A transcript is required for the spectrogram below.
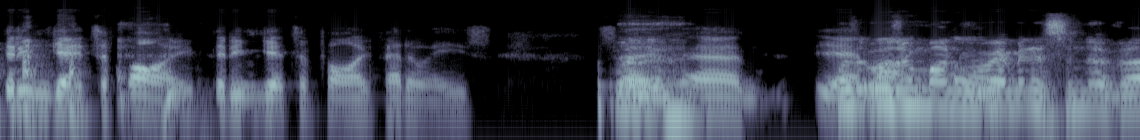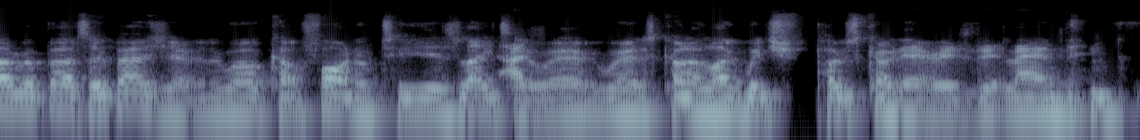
didn't even get to five. Didn't even get to five penalties. So um, yeah, was it, wasn't one Cole- reminiscent of uh, Roberto Baggio in the World Cup final two years later, I- where, where it's kind of like which postcode area did it land in?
